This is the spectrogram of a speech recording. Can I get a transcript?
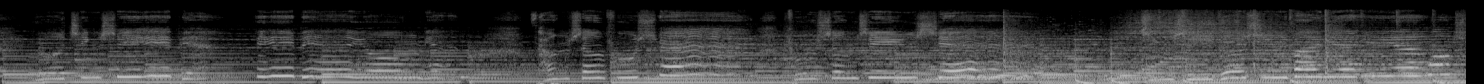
若今夕一别，一别永年，苍山覆雪，浮生尽歇。今夕得失，百年一眼忘却。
